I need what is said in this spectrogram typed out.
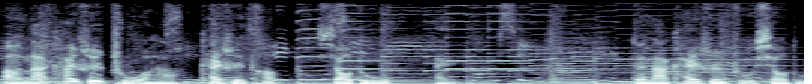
啊，拿开水煮哈，开水烫，消毒。哎，得拿开水煮消毒。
